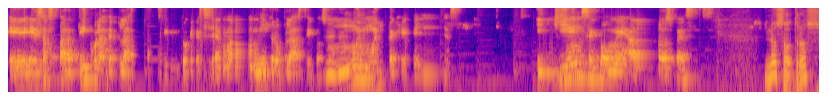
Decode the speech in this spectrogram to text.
eh, esas partículas de plástico que se llaman microplásticos, son muy, muy pequeñas. ¿Y quién se come a los peces? Nosotros.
